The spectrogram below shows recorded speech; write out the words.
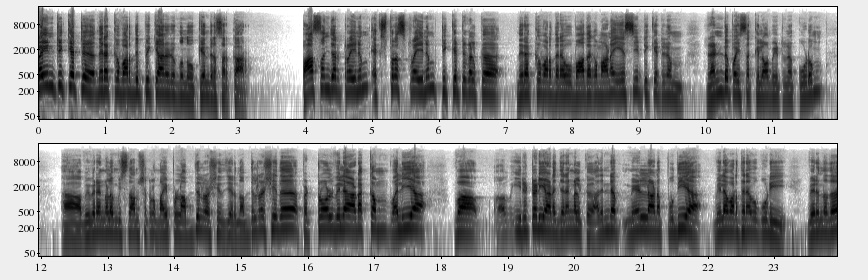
ട്രെയിൻ ടിക്കറ്റ് നിരക്ക് വർദ്ധിപ്പിക്കാനൊരുങ്ങുന്നു കേന്ദ്ര സർക്കാർ. പാസഞ്ചർ ട്രെയിനും എക്സ്പ്രസ് ട്രെയിനും ടിക്കറ്റുകൾക്ക് നിരക്ക് വർധനവ് ബാധകമാണ്. എ സി ടിക്കറ്റിനും രണ്ട് പൈസ കിലോമീറ്ററിന് കൂടും. വിവരങ്ങളും വിശദാംശങ്ങളുമായി ഇപ്പോൾ അബ്ദുൾ റഷീദ് ചേരുന്നു. അബ്ദുൽ റഷീദ് പെട്രോൾ വില അടക്കം വലിയ ഇരുട്ടടിയാണ് ജനങ്ങൾക്ക്. അതിന്റെ മേളിലാണ് പുതിയ വില വർധനവ് കൂടി വരുന്നത്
